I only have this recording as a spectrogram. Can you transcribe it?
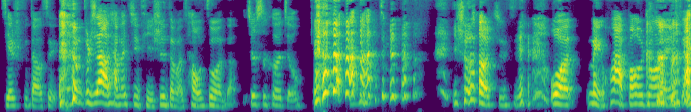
接触到，所以不知道他们具体是怎么操作的。就是喝酒。你说的好直接，我美化包装了一下。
